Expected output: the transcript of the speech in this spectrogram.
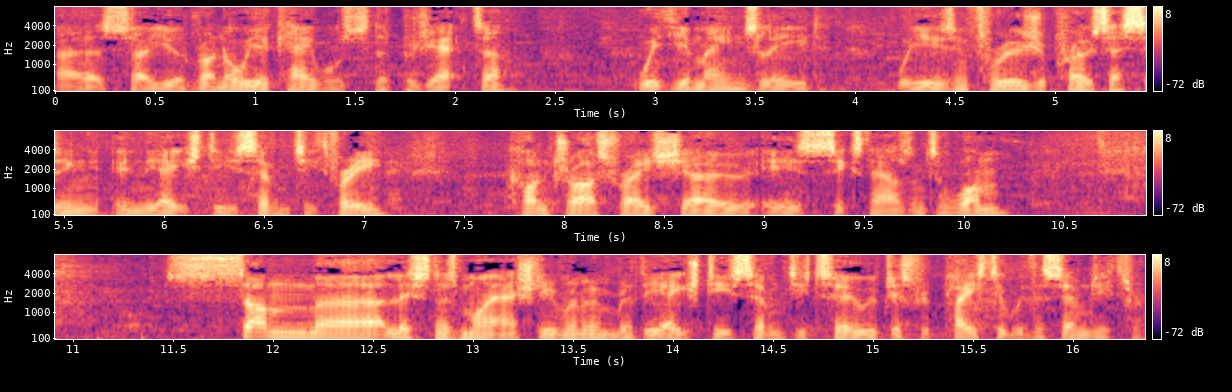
uh, so you'd run all your cables to the projector with your mains lead we're using Faroudja processing in the HD73. Contrast ratio is 6000 to 1. Some uh, listeners might actually remember the HD72. We've just replaced it with the 73.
